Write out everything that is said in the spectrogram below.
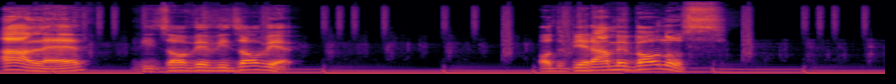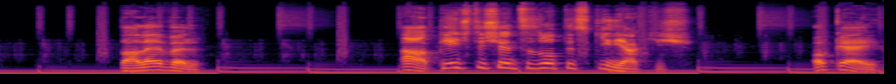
Ale, widzowie, widzowie, odbieramy bonus. Za level. A, 5000 zł skin jakiś. Okej.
